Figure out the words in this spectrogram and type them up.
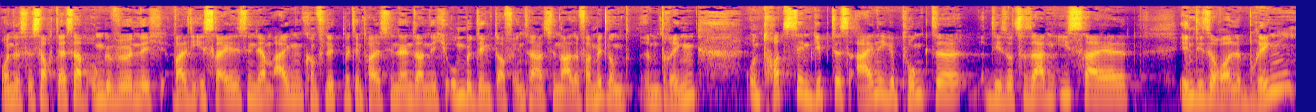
Und es ist auch deshalb ungewöhnlich, weil die Israelis in ihrem eigenen Konflikt mit den Palästinensern nicht unbedingt auf internationale Vermittlung dringen. Und trotzdem gibt es einige Punkte, die sozusagen Israel in diese Rolle bringen,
